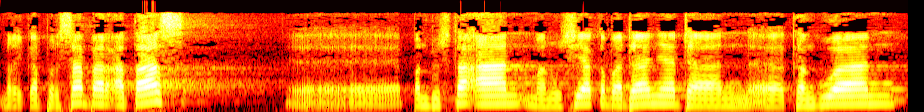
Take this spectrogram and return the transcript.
Mereka bersabar atas eh, pendustaan manusia kepadanya dan eh, gangguan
